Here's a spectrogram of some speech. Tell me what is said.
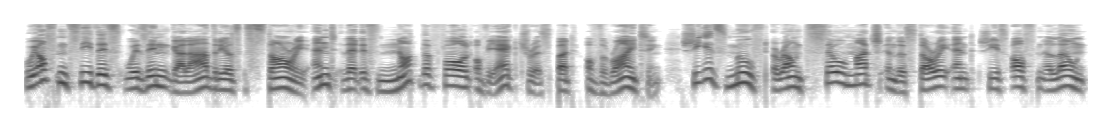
We often see this within Galadriel's story, and that is not the fault of the actress, but of the writing. She is moved around so much in the story, and she is often alone,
